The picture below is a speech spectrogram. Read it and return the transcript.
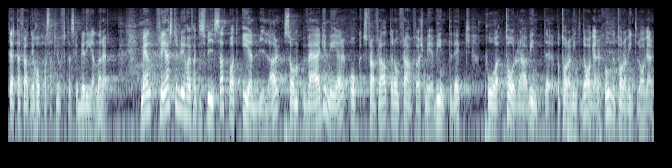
Detta för att ni hoppas att luften ska bli renare. Men flera studier har ju faktiskt visat på att elbilar som väger mer och framförallt när de framförs med vinterdäck på torra, vinter, på torra vinterdagar, under torra vinterdagar,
